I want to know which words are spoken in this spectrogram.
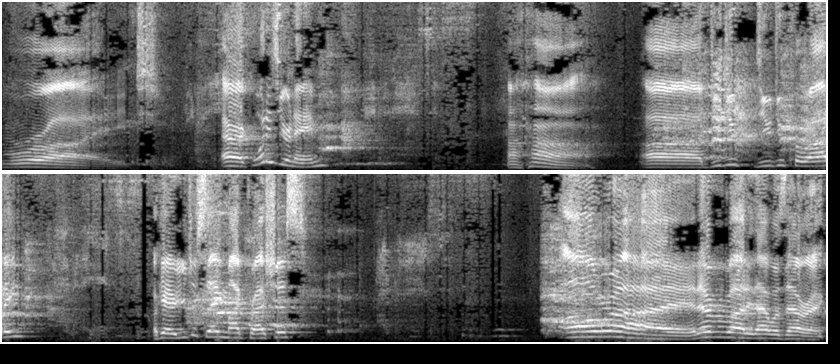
Right. Eric, what is your name? Uh-huh. Uh, do you do, do you do karate? Okay, are you just saying my precious? All right, everybody, that was Eric.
